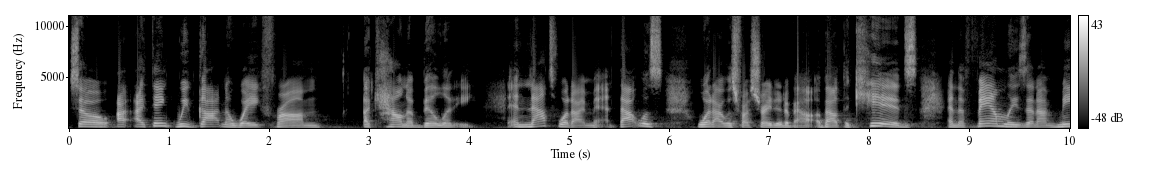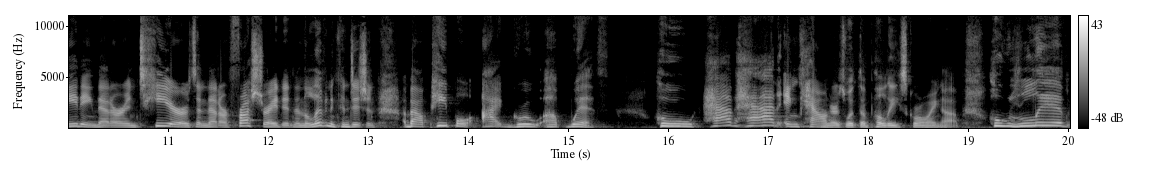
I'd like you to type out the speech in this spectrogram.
So I, I think we've gotten away from accountability. And that's what I meant. That was what I was frustrated about, about the kids and the families that I'm meeting that are in tears and that are frustrated in the living condition, about people I grew up with who have had encounters with the police growing up, who live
